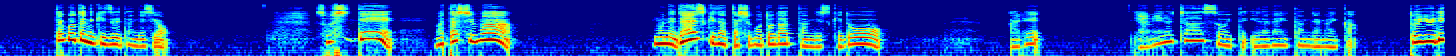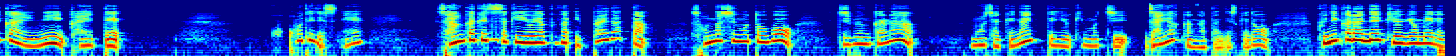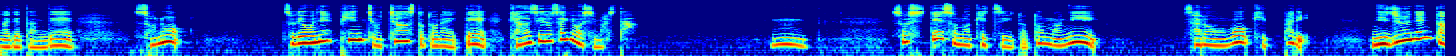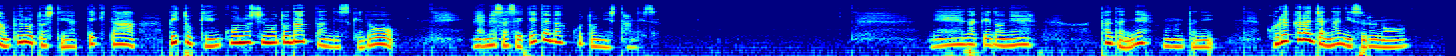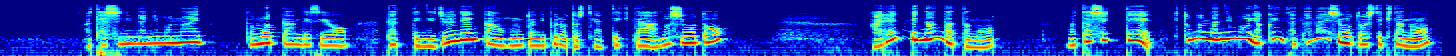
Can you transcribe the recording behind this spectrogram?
てことに気づいたんですよ。そして、私は、もうね、大好きだった仕事だったんですけど、あれ、辞めるチャンスをいていただいたんじゃないか。という理解に変えて、ここでですね、3ヶ月先予約がいっぱいだった。そんな仕事を自分から申し訳ないっていう気持ち、罪悪感があったんですけど、国からね、休業命令が出たんで、その、それをね、ピンチをチャンスと捉えて、キャンセル作業をしました。うん。そしてその決意とともに、サロンをきっぱり20年間プロとしてやってきた美と健康の仕事だったんですけど、辞めさせていただくことにしたんです。ねえ、だけどね、ただね、もう本当に、これからじゃ何するの？私に何もないと思ったんですよ。だって20年間本当にプロとしてやってきたあの仕事？あれって何だったの？私って人の何も役に立たない仕事をしてきたの？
